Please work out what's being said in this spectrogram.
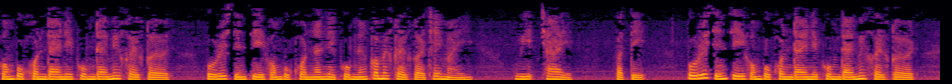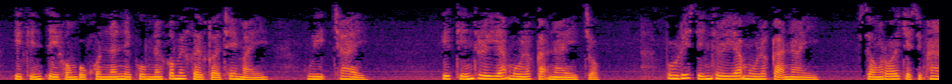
ของบุคคลใดในภูมิใดไม่เคยเกิด ปุริสินสีของบุคคลนั้นในภูมินั้นก็ไม่เคยเกิดใช่ไหม วิใช่ ปฏิ ปุริสินสีของบุคคลใดในภูมิใดไม่เคยเกิด อิทธินสีของบุคคลนั้นในภูมินั้นก็ไม่เคยเกิดใช่ไหม วิใช่ อิทธินทริยมูลกะในจบ ปุริสินทริยมูลกะใน สองร้อยเจ็ดสิบห้า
